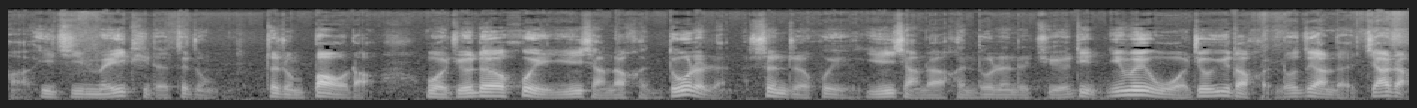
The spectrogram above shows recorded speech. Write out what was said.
啊，以及媒体的这种这种报道，我觉得会影响到很多的人，甚至会影响到很多人的决定。因为我就遇到很多这样的家长。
